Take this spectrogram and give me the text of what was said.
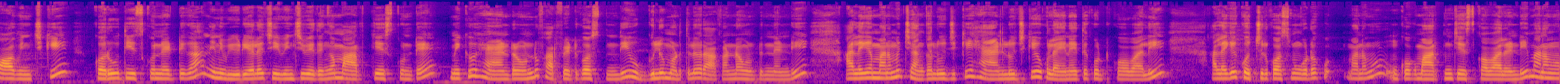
పావు ఇంచుకి కరువు తీసుకున్నట్టుగా నేను వీడియోలో చూపించే విధంగా మార్క్ చేసుకుంటే మీకు హ్యాండ్ రౌండ్ పర్ఫెక్ట్గా వస్తుంది. ఉగ్గులు ముడతలు రాకుండా ఉంటుందండి. అలాగే మనము చంకలూజుకి హ్యాండ్ లూజ్కి ఒక లైన్ అయితే కొట్టుకోవాలి. అలాగే కొచ్చుల కోసం కూడా మనము ఇంకొక మార్కింగ్ చేసుకోవాలండి. మనము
